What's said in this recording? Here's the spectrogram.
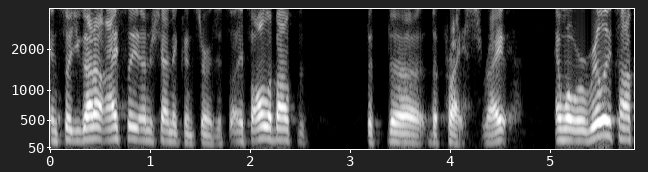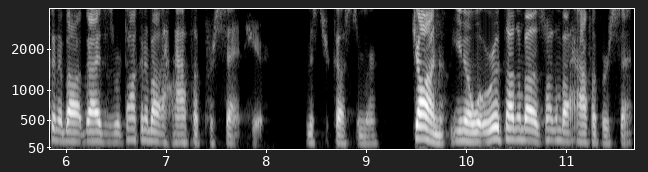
and so you got to isolate and understand the concerns. It's it's all about the, the the the price, right? And what we're really talking about, guys, is we're talking about half a percent here, Mr. Customer. John, you know what we're talking about is talking about half a percent.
